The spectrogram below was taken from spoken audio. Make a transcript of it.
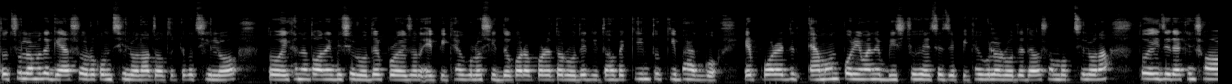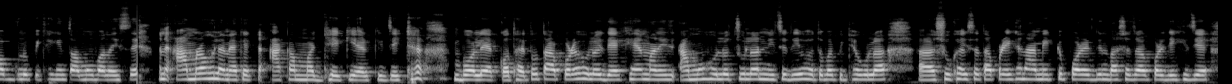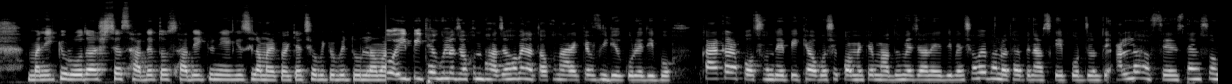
তো চুলার মধ্যে গ্যাস ওরকম ছিল না, যতটুকু ছিল। তো এখানে তো অনেক বেশি রোদের প্রয়োজন। এই পিঠাগুলো সিদ্ধ করার পরে তো রোদে দিতে হবে। কিন্তু কি ভাগ্য? এর পরের দিন এমন পরিমাণে বৃষ্টি হয়েছে যে পিঠাগুলো রোদে দেওয়া সম্ভব ছিল না। তো এই যে দেখেন সবগুলো পিঠা কিন্তু আম্মু বানাইছে। মানে আমরা হলাম এক একটা আকাম্মার ঢেকি আর কি যেটা বলে এক কথায়। তো তারপরে হলো দেখেন মানে আম্মু হলো চুলার নিচে দিয়ে হয়তো বা পিঠাগুলা শুকাইছে। তারপরে এখানে আমি একটু পরের দিন বাসা যাওয়ার পরে দেখি যে মানে একটু রোদ আসছে, ছাদে তো ছাদে একটু নিয়ে গেছিলাম আর কয়েকটা ছবি টবি তুললাম। তো এই পিঠাগুলো যখন ভাজা হবে না, তখন আরেকটা ভিডিও করে দিব। কার কার পছন্দের পিঠা অবশ্যই কমেন্টের মাধ্যমে জানিয়ে দিবেন। সবাই ভালো থাকবেন আজকে এই পর্যন্ত আল্লাহ হাফেজ। Thanks for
